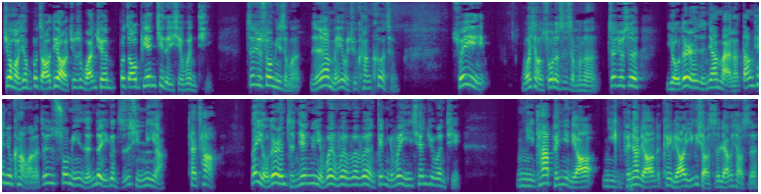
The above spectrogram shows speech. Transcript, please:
就好像不着调，就是完全不着边际的一些问题，这就说明什么？人家没有去看课程，所以。我想说的是什么呢？这就是有的人人家买了当天就看完了，这就说明人的一个执行力啊太差。那有的人整天跟你问问问问，跟你问一千句问题，你他陪你聊，你陪他聊可以聊一个小时两个小时，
